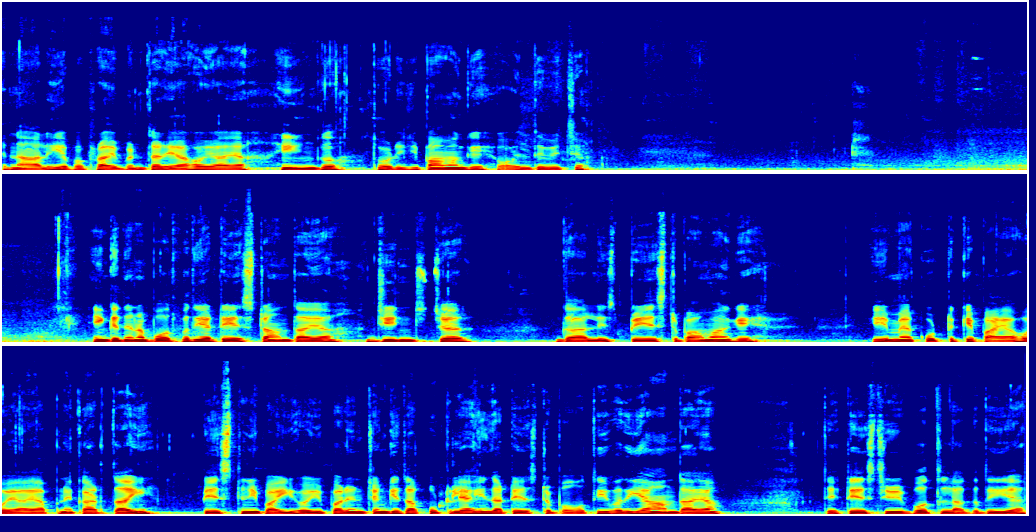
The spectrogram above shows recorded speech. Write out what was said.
ਤੇ ਨਾਲ ਹੀ ਆਪਾਂ ਫਰਾਈ ਪੈਨ ਧਰਿਆ ਹੋਇਆ ਆ, ਹਿੰਗ ਥੋੜੀ ਜੀ ਪਾਵਾਂਗੇ ਆਇਲ ਦੇ ਵਿੱਚ। ਹਿੰਗ ਦੇ ਨਾਲ ਬਹੁਤ ਵਧੀਆ ਟੇਸਟ ਆਉਂਦਾ ਆ। ਜਿੰਜਰ ਗਾਰਲਿਕ ਪੇਸਟ ਪਾਵਾਂਗੇ। ਇਹ ਮੈਂ ਕੁੱਟ ਕੇ ਪਾਇਆ ਹੋਇਆ ਆ ਆਪਣੇ ਘਰ ਦਾ ਹੀ। ਪੇਸਟ ਨਹੀਂ ਪਾਈ ਹੋਈ, ਪਰ ਇਹਨੂੰ ਚੰਗੀ ਤਰ੍ਹਾਂ ਕੁੱਟ ਲਿਆ ਹੀ ਟੇਸਟ ਬਹੁਤ ਹੀ ਵਧੀਆ ਆਉਂਦਾ ਆ ਤੇ ਟੇਸਟੀ ਵੀ ਬਹੁਤ ਲੱਗਦੀ ਆ।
